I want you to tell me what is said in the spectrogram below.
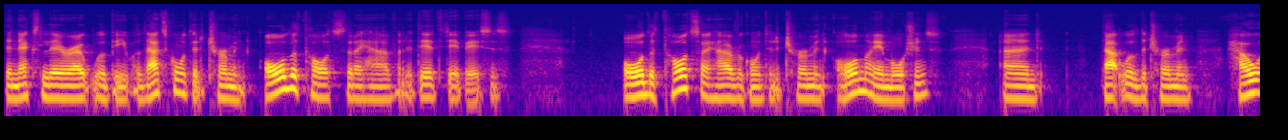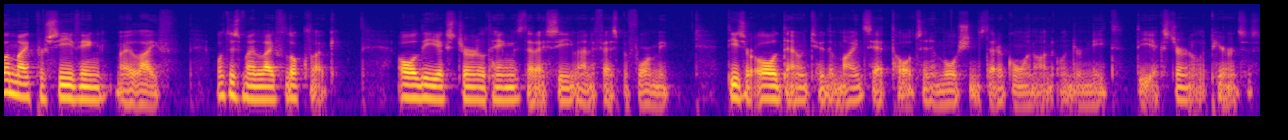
the next layer out will be well, that's going to determine all the thoughts that I have on a day to day basis. All the thoughts I have are going to determine all my emotions, and that will determine how am I perceiving my life? What does my life look like? All the external things that I see manifest before me. These are all down to the mindset, thoughts, and emotions that are going on underneath the external appearances.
